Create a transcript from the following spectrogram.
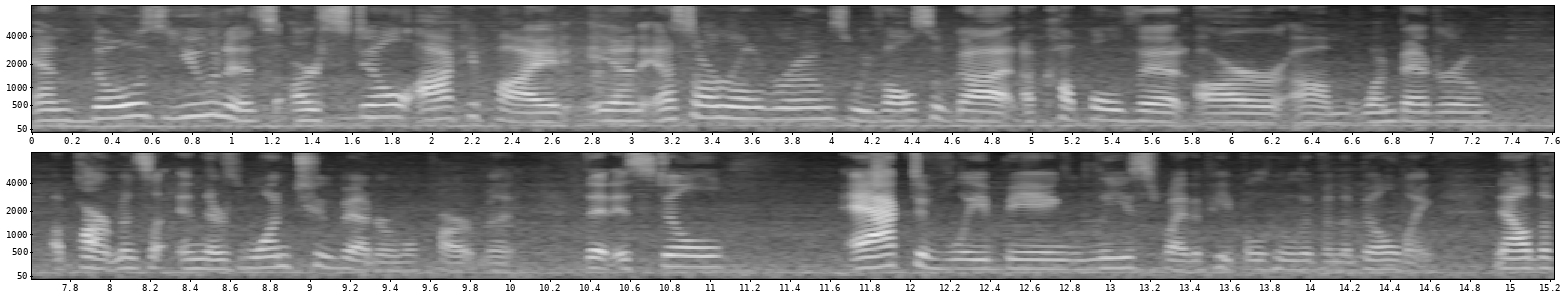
and those units are still occupied in SRO rooms. We've also got a couple that are um, one bedroom apartments, and there's one two bedroom apartment that is still actively being leased by the people who live in the building. Now, the,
